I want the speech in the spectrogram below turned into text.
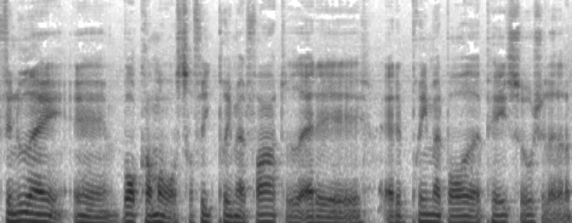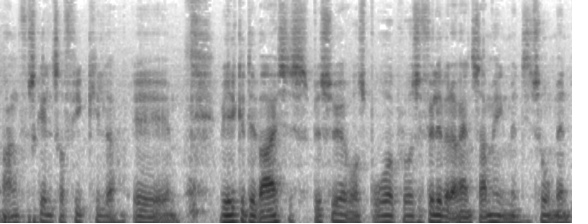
finde ud af, øh, hvor kommer vores trafik primært fra. Du ved, er, det, er det primært båret af paid social, eller er der mange forskellige trafikkilder? Øh, hvilke devices besøger vores brugere på? Selvfølgelig vil der være en sammenhæng med de to, men,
